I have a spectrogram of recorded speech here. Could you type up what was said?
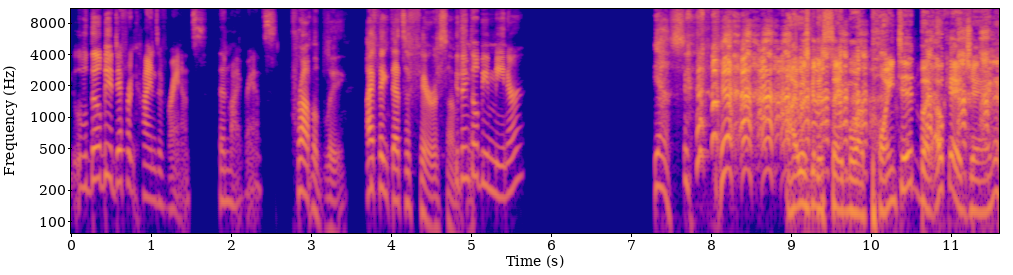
there'll be different kinds of rants than my rants. Probably. I think that's a fair assumption. You think they'll be meaner? Yes. I was going to say more pointed, but okay, Jane.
